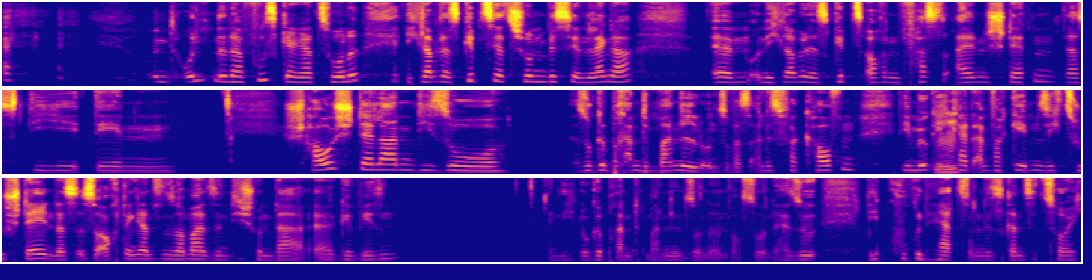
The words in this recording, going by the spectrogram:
und unten in der Fußgängerzone, ich glaube, das gibt's jetzt schon ein bisschen länger. Ähm, und ich glaube, das gibt's auch in fast allen Städten, dass die den Schaustellern, die so so gebrannte Mandeln und sowas alles verkaufen, die Möglichkeit einfach geben, sich zu stellen. Das ist auch den ganzen Sommer sind die schon da äh, gewesen nicht nur gebrannte Mandeln, sondern auch so, also Lebkuchenherzen und das ganze Zeug,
